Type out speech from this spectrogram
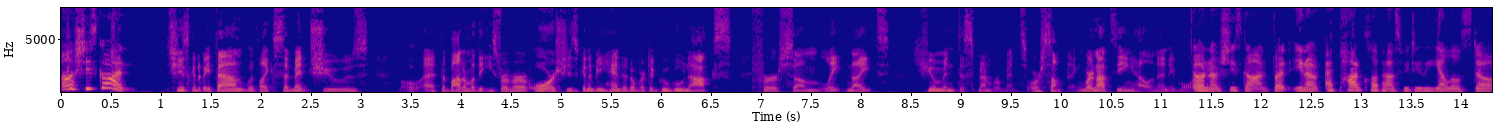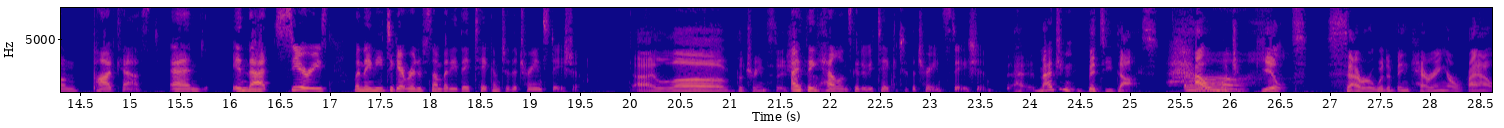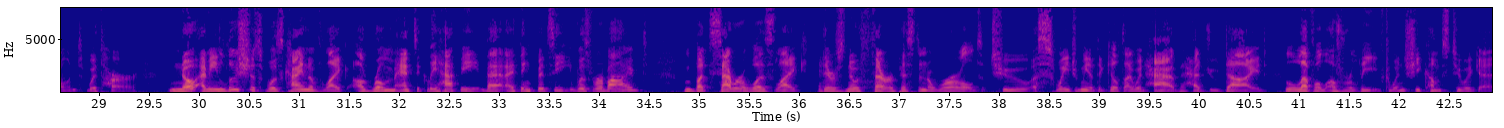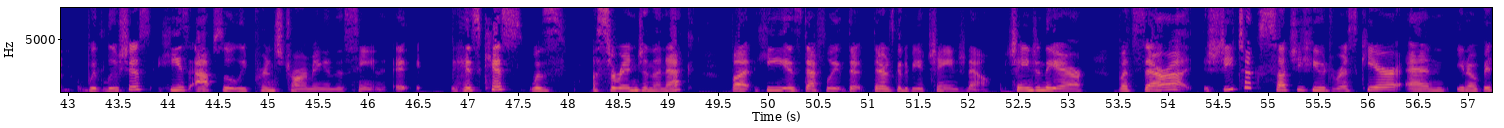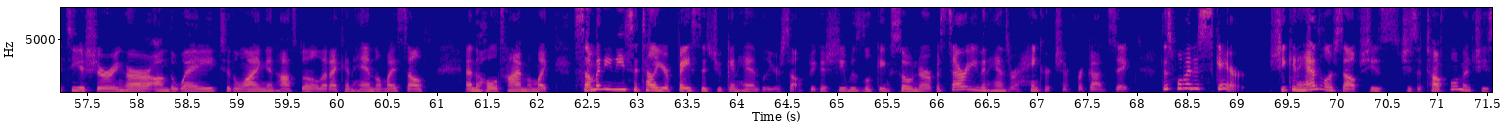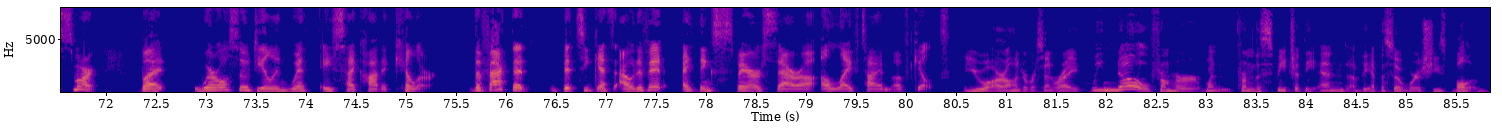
Oh, she's gone. She's going to be found with like cement shoes at the bottom of the East River, or she's going to be handed over to Goo Goo Knox for some late night human dismemberment or something. We're not seeing Helen anymore. Oh no, she's gone. But you know, at Pod Clubhouse we do the Yellowstone podcast, and in that series, when they need to get rid of somebody, they take them to the train station. I love the train station. I think Helen's going to be taken to the train station. Imagine Bitsy dies. How oh. much guilt Sarah would have been carrying around with her no, I mean, Lucius was kind of like a romantically happy that I think Bitsy was revived. But Sarah was like, there's no therapist in the world to assuage me of the guilt I would have had you died, level of relieved when she comes to again. With Lucius, he's absolutely Prince Charming in this scene. It, his kiss was a syringe in the neck, but he is definitely th- there's going to be a change now, change in the air. But Sarah, she took such a huge risk here, and you know, Bitsy assuring her on the way to the lying in hospital that I can handle myself. And the whole time, I'm like, somebody needs to tell your face that you can handle yourself because she was looking so nervous. Sarah even hands her a handkerchief for God's sake. This woman is scared. She can handle herself. She's she's a tough woman. She's smart, but we're also dealing with a psychotic killer. The fact that Bitsy gets out of it, I think spares Sarah a lifetime of guilt. You are 100% right. We know from her when from the speech at the end of the episode where she's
